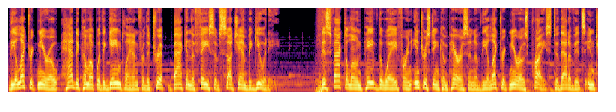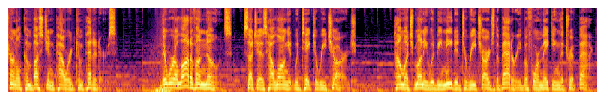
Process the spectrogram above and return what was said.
The electric Niro had to come up with a game plan for the trip back in the face of such ambiguity. This fact alone paved the way for an interesting comparison of the electric Niro's price to that of its internal combustion-powered competitors. There were a lot of unknowns, such as how long it would take to recharge, how much money would be needed to recharge the battery before making the trip back.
